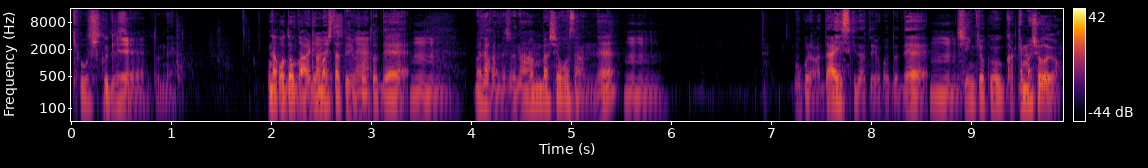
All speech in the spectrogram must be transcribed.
恐縮ですよ、ほんとね。なことがありましたということで、うん、まあだからね、その南波志保さんね、うん、僕らが大好きだということで、うん、新曲かけましょうよ。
